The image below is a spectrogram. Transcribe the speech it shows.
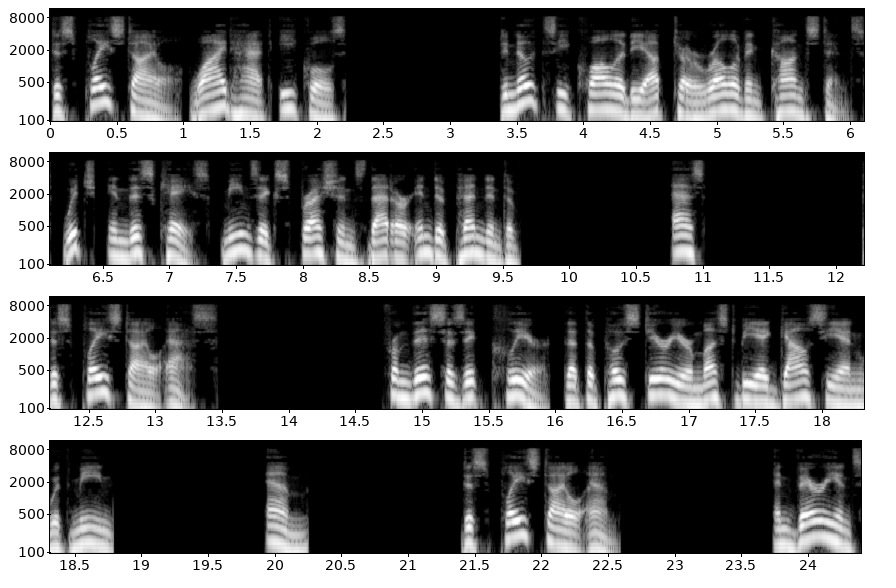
display style wide hat equals denotes equality up to irrelevant constants, which, in this case, means expressions that are independent of s display style s. From this is it clear, that the posterior must be a Gaussian with mean m display style m and variance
